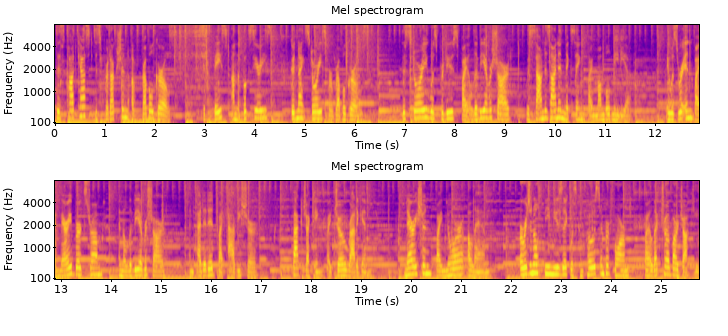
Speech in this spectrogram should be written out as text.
This podcast is a production of Rebel Girls. It's based on the book series Goodnight Stories for Rebel Girls. The story was produced by Olivia Richard with sound design and mixing by Mumble Media. It was written by Mary Bergstrom and Olivia Richard and edited by Abby Sher. Fact checking by Joe Radigan. Narration by Noor Alam. Original theme music was composed and performed by Elettra Bargiacchi.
